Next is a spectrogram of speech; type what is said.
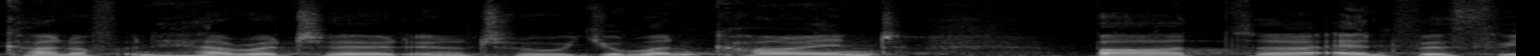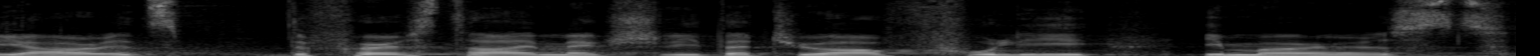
kind of inherited into humankind. But uh, and with VR, it's the first time actually that you are fully immersed.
